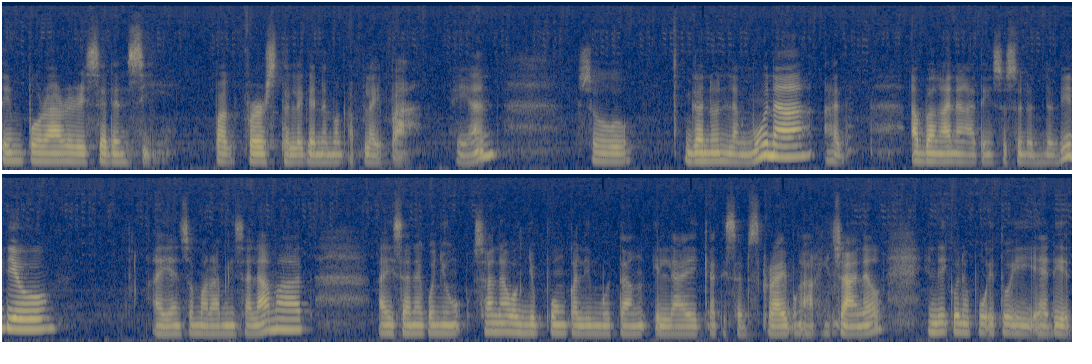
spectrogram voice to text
temporary residency pag first talaga na mag-apply pa. Ayan. So, ganun lang muna at abangan ang ating susunod na video. Ayan, so maraming salamat. Ay sana ko nyo, sana wag niyo pong kalimutang i-like at i-subscribe ang aking channel. Hindi ko na po ito i-edit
